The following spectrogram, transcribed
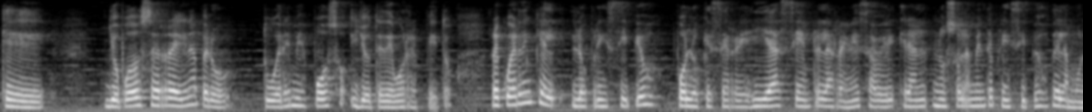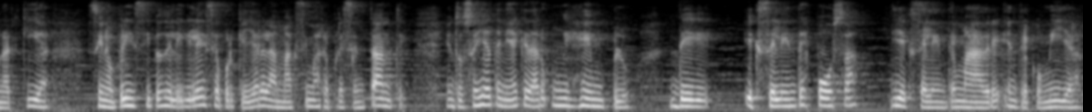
que yo puedo ser reina, pero tú eres mi esposo y yo te debo respeto. Recuerden que los principios por los que se regía siempre la reina Isabel eran no solamente principios de la monarquía, sino principios de la iglesia, porque ella era la máxima representante. Entonces ella tenía que dar un ejemplo de excelente esposa y excelente madre, entre comillas,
